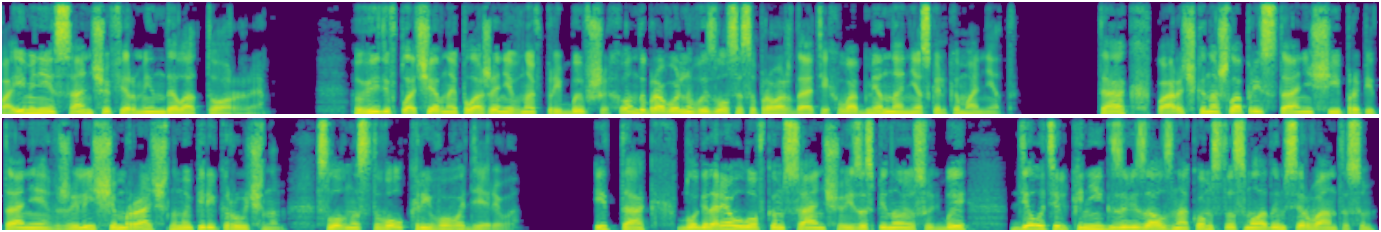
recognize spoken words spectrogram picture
по имени Санчо Фермин де ла Торре. Увидев плачевное положение вновь прибывших, он добровольно вызвался сопровождать их в обмен на несколько монет. Так парочка нашла пристанище и пропитание в жилище мрачном и перекрученном, словно ствол кривого дерева. И так, благодаря уловкам Санчо и за спиной у судьбы, делатель книг завязал знакомство с молодым Сервантесом,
